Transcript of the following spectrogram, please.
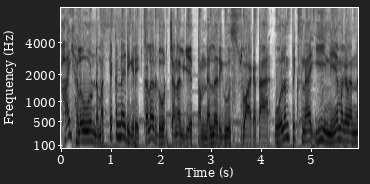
ಹಾಯ್, ಹಲೋ, ನಮಸ್ತೆ ಕನ್ನಡಿಗರೇ. ಕಲರ್ ಡೋರ್ ಚಾನಲ್ಗೆ ತಮ್ಮೆಲ್ಲರಿಗೂ ಸ್ವಾಗತ. ಒಲಿಂಪಿಕ್ಸ್ನ ಈ ನಿಯಮಗಳನ್ನ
